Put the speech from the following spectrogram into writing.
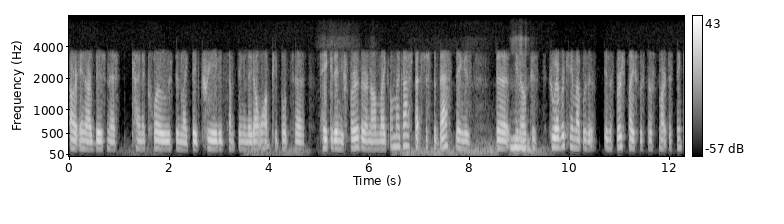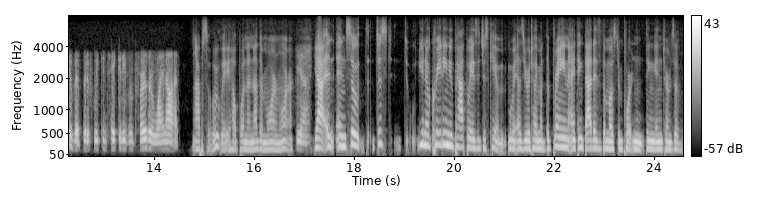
are in our business kind of closed and like they've created something and they don't want people to take it any further and i'm like oh my gosh that's just the best thing is the mm-hmm. you know because whoever came up with it in the first place was so smart to think of it but if we can take it even further why not Absolutely, help one another more and more. Yeah, yeah, and and so just you know, creating new pathways. It just came as you were talking about the brain. I think that is the most important thing in terms of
